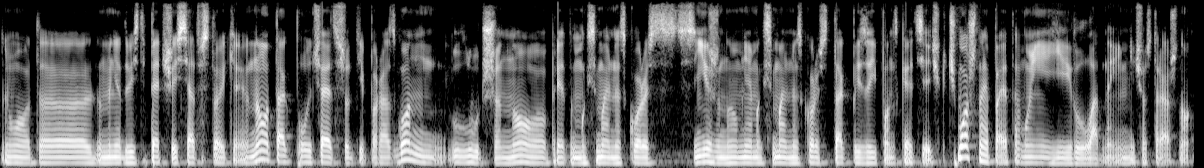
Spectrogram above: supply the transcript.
Вот, э, мне 205-60 в стойке. Но так получается, что типа разгон лучше, но при этом максимальная скорость снижена. У меня максимальная скорость так из-за японской отсечки чмошная, поэтому и, и ладно, и ничего страшного.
